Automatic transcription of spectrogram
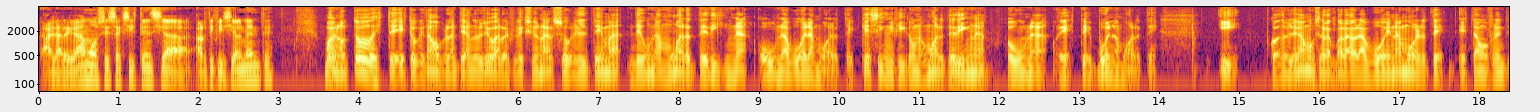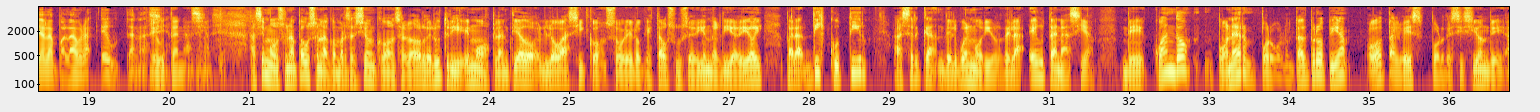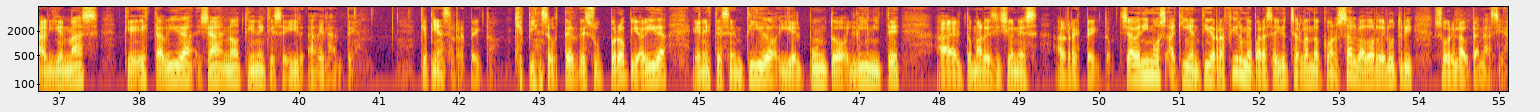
¿Alargamos esa existencia artificialmente? Bueno, todo este, esto que estamos planteando lleva a reflexionar sobre el tema de una muerte digna o una buena muerte. ¿Qué significa una muerte digna o una este, buena muerte? Y cuando llegamos a la palabra buena muerte, estamos frente a la palabra eutanasia. Hacemos una pausa en la conversación con Salvador de Lutri. Hemos planteado lo básico sobre lo que está sucediendo el día de hoy para discutir acerca del buen morir, de la eutanasia, de cuándo poner por voluntad propia o tal vez por decisión de alguien más que esta vida ya no tiene que seguir adelante. ¿Qué piensa al respecto? ¿Qué piensa usted de su propia vida en este sentido y el punto límite al tomar decisiones al respecto? Ya venimos aquí en Tierra Firme para seguir charlando con Salvador de Lutri sobre la eutanasia.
